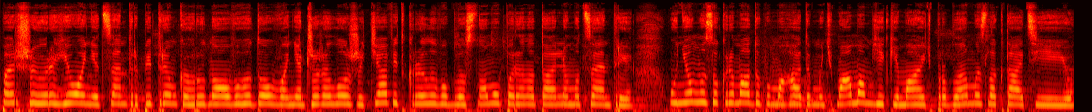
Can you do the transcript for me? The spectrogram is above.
Перший у регіоні центр підтримки грудного вигодовування джерело життя відкрили в обласному перинатальному центрі. У ньому, зокрема, допомагатимуть мамам, які мають проблеми з лактацією.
